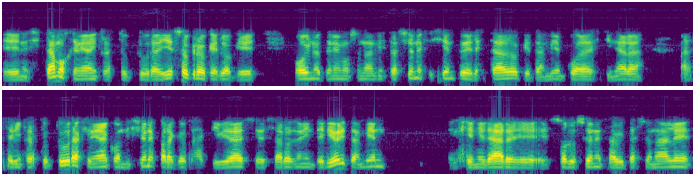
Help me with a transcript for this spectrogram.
eh, necesitamos generar infraestructura y eso creo que es lo que hoy no tenemos una administración eficiente del Estado que también pueda destinar a, hacer infraestructura, generar condiciones para que otras actividades se desarrollen en el interior y también generar eh, soluciones habitacionales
